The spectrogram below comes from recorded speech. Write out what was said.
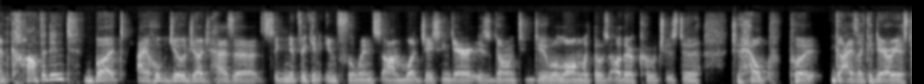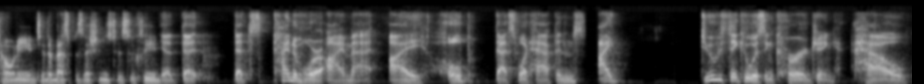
I'm confident, but I hope Joe Judge has a significant influence on what Jason Garrett is going to do, along with those other coaches, to to help put guys like Kadarius Toney into the best positions to succeed. Yeah, that that's kind of where I'm at. I hope that's what happens. I do think it was encouraging how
